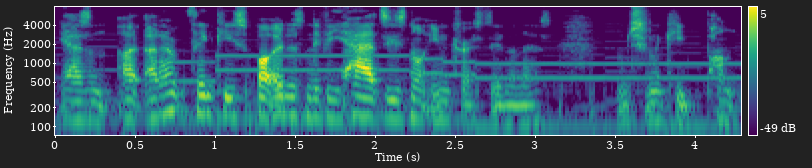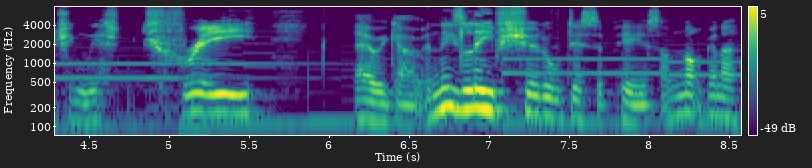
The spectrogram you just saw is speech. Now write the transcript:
He hasn't. I, I don't think he spotted us, and if he has, he's not interested in us. I'm just gonna keep punching this tree. There we go. And these leaves should all disappear. So I'm not gonna,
